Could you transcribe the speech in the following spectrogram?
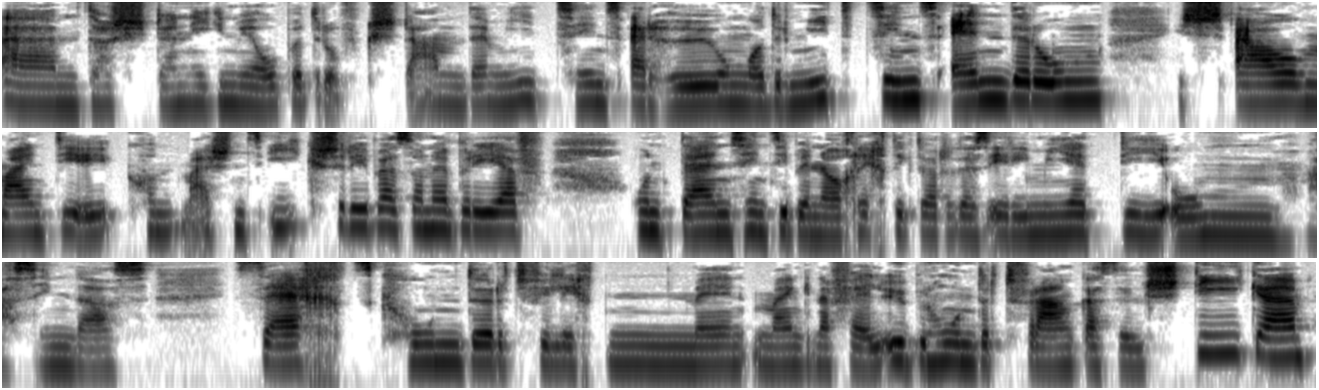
Ähm, da ist dann irgendwie oben drauf gestanden, Mietzinserhöhung oder Mietzinsänderung. Ist auch, meint die, kommt meistens eingeschrieben, so ein Brief. Und dann sind sie benachrichtigt worden, dass ihre Miete um, was sind das? 60, 100, vielleicht in manchen Fällen über 100 Franken soll steigen.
